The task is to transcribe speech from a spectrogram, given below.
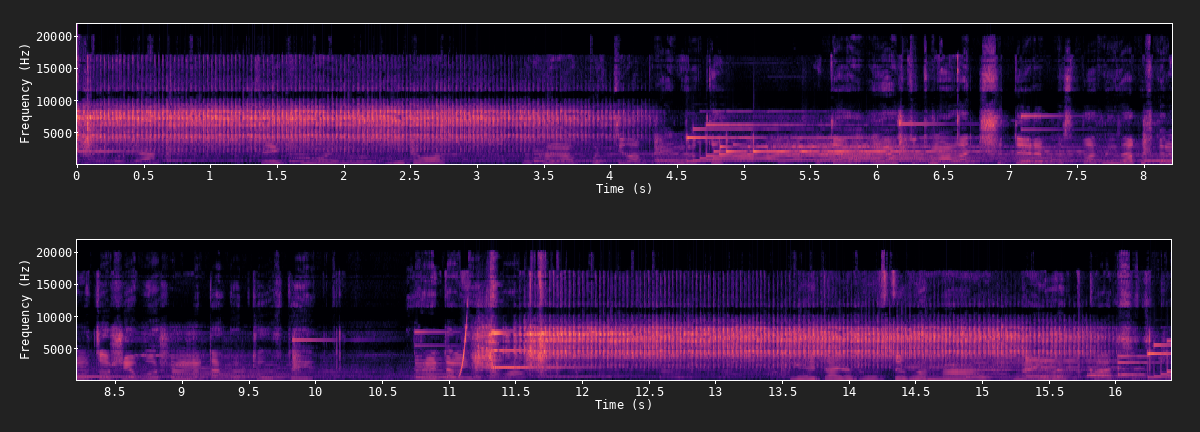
знову я. Це моє нове відео на канал Постіла Брейнерту. Это, я ж тут мала 4 безплатних запуска, але тому що я була ще на так от Tuesday. І там їх давав. І далі застигла на, на касетки.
